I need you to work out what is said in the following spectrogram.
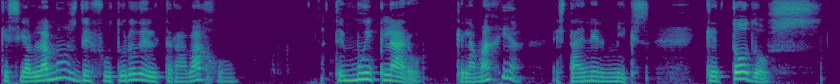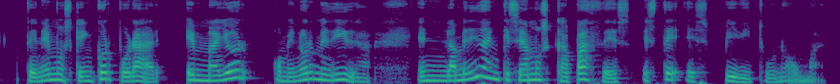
que si hablamos de futuro del trabajo, ten muy claro que la magia está en el mix, que todos tenemos que incorporar en mayor o menor medida, en la medida en que seamos capaces, este espíritu nomad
